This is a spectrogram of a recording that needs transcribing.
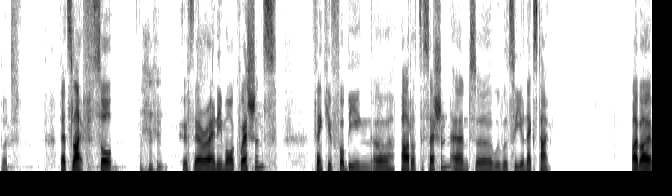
but that's life. So if there are any more questions, thank you for being uh, part of the session and uh, we will see you next time. Bye bye.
